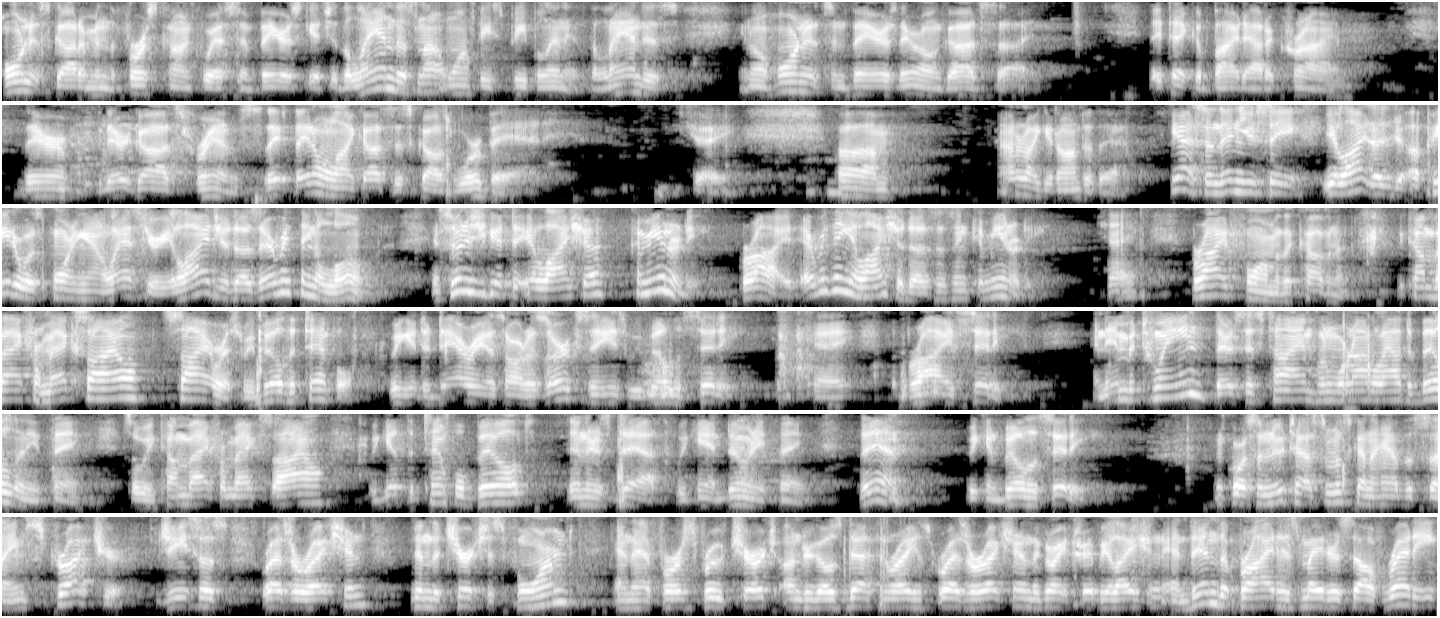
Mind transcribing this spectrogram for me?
Hornets got them in the first conquest, and bears get you. The land does not want these people in it. The land is, you know, hornets and bears, they're on God's side. They take a bite out of crime. They're, they're God's friends. They, they don't like us, it's because we're bad. Okay. Um, how did I get onto that? Yes, and then you see, Elijah, uh, Peter was pointing out last year, Elijah does everything alone. As soon as you get to Elisha, community, bride. Everything Elisha does is in community. Okay? Bride form of the covenant. We come back from exile, Cyrus, we build the temple. We get to Darius Artaxerxes, we build the city. Okay? The bride city. And in between, there's this time when we're not allowed to build anything. So we come back from exile, we get the temple built, then there's death. We can't do anything. Then we can build a city. Of course, the New Testament's going to have the same structure. Jesus' resurrection, then the church is formed, and that first fruit church undergoes death and resurrection in the Great Tribulation, and then the bride has made herself ready,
